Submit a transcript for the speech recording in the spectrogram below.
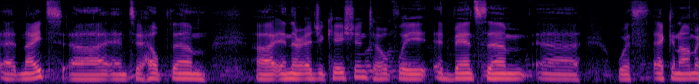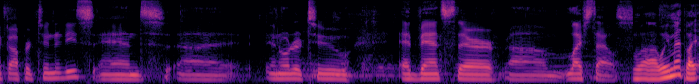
at night uh, and to help them uh, in their education to hopefully advance them uh, with economic opportunities and uh, in order to advance their um, lifestyles. Uh, we met by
